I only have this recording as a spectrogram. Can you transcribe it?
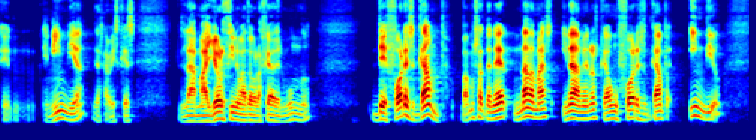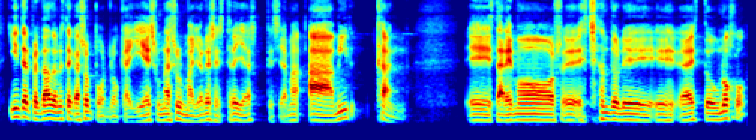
en, India, ya sabéis que es la mayor cinematografía del mundo, de Forrest Gump. Vamos a tener nada más y nada menos que a un Forrest Gump indio, interpretado en este caso por lo que allí es una de sus mayores estrellas, que se llama Amir Khan. Eh, estaremos eh, echándole eh, a esto un ojo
